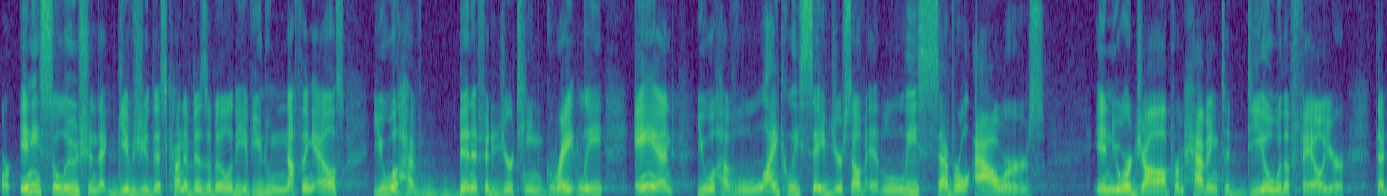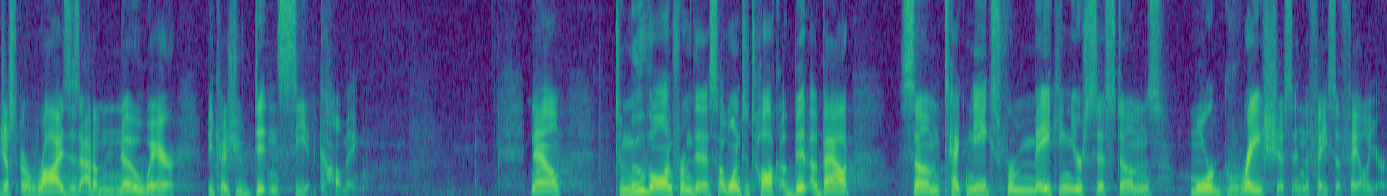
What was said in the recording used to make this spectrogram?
or any solution that gives you this kind of visibility, if you do nothing else, you will have benefited your team greatly and you will have likely saved yourself at least several hours in your job from having to deal with a failure that just arises out of nowhere because you didn't see it coming. Now, to move on from this, I want to talk a bit about some techniques for making your systems more gracious in the face of failure.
